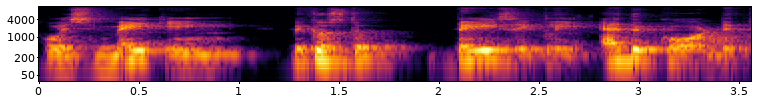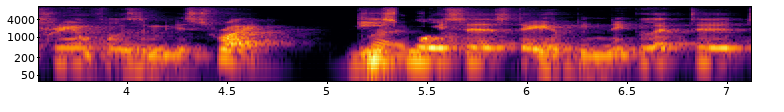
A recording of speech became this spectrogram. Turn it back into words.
policy making because the basically at the core the triumphalism is right these right. voices they have been neglected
